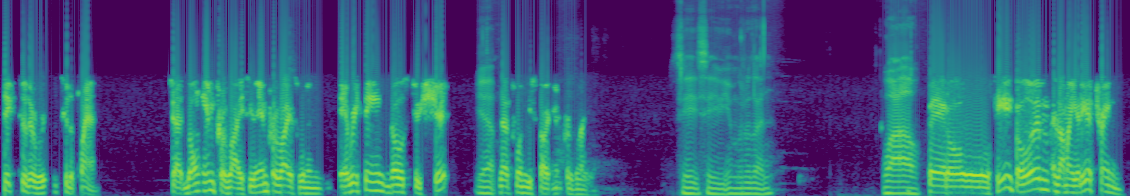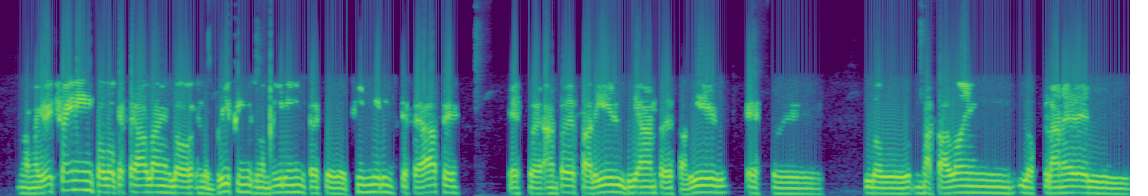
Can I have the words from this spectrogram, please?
stick to the, to the plan. O sea, don't improvise. You improvise when everything goes to shit. Yeah. That's when you start improvising. Sí, sí, bien brutal. Wow. Pero sí, todo, la mayoría es training. La mayoría es training, todo lo que se habla en, los, en los briefings, en los meetings, este, los team meetings que se hace, este, antes de salir, día antes de salir, este, lo basado en los planes del,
